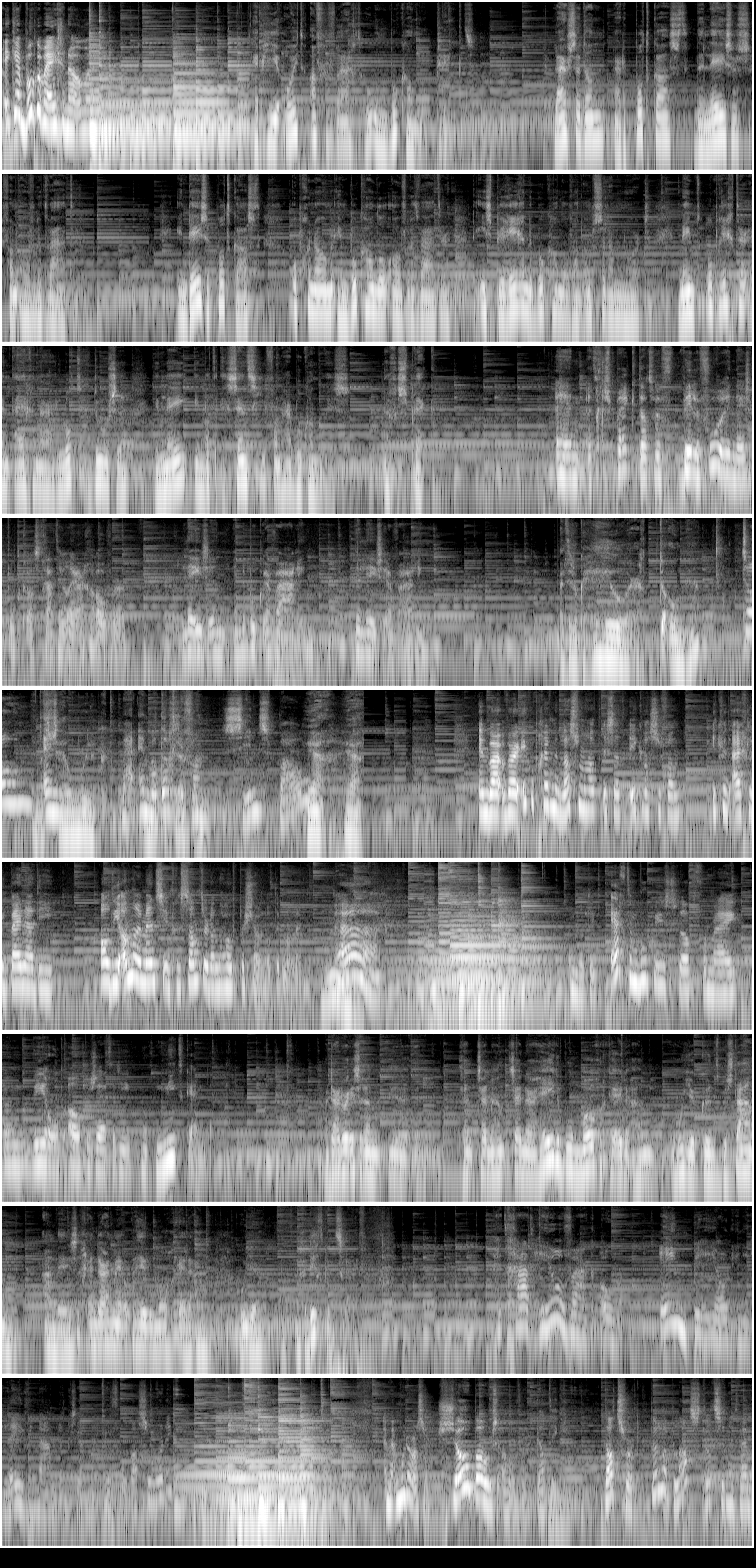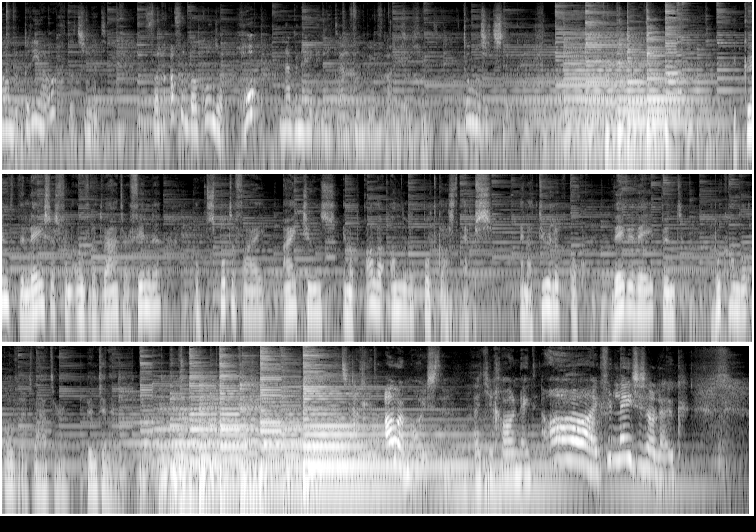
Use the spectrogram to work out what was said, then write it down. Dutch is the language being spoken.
meegenomen? Ik heb boeken meegenomen. Heb je je ooit afgevraagd hoe een boekhandel klinkt? Luister dan naar de podcast De Lezers van Over het Water. In deze podcast, opgenomen in Boekhandel Over het Water, de inspirerende boekhandel van Amsterdam Noord, neemt oprichter en eigenaar Lot Doeze je mee in wat de essentie van haar boekhandel is: een gesprek. En het gesprek dat we willen voeren in deze podcast gaat heel erg over lezen en de boekervaring, de leeservaring. Het is ook heel erg toon, hè? Toon En dat en, is heel moeilijk. maar, en wat dacht je van zinsbouw? Ja, ja. En waar, waar ik op een gegeven moment last van had, is dat ik was ervan... Ik vind eigenlijk bijna die, al die andere mensen interessanter dan de hoofdpersoon op dit moment. Hmm. Ah. Omdat dit echt een boek is dat voor mij een wereld openzette die ik nog niet kende. Maar daardoor is er een, eh, zijn, zijn, er een, zijn er een heleboel mogelijkheden aan hoe je kunt bestaan aanwezig. En daarmee ook een heleboel mogelijkheden aan hoe je eh, een gedicht kunt schrijven. Het gaat heel vaak over één periode in het leven, namelijk zeg maar de volwassenwording. En mijn moeder was er zo boos over dat ik dat soort pulp las, dat ze het, wij woonden op driehoog, dat ze het vanaf het balkon zo hop naar beneden in de tuin van de buurvrouw. Toen was het stuk. Je kunt de lezers van Over het Water vinden op Spotify, iTunes en op alle andere podcast-apps. En natuurlijk op www.boekhandeloverhetwater.nl. Dat is eigenlijk het allermooiste. Dat je gewoon denkt, oh, ik vind lezen zo leuk.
